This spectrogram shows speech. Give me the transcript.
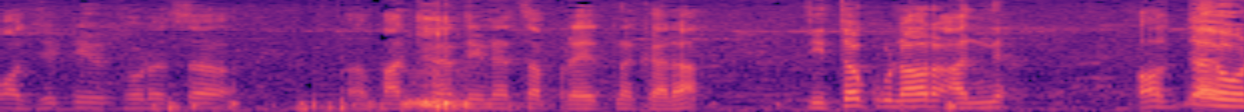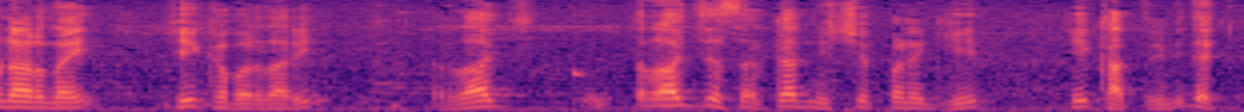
पॉझिटिव्ह थोडंसं बातम्या देण्याचा प्रयत्न करा. तिथं कुणावर अन्य अन्याय होणार नाही ही खबरदारी राज्य राज्य सरकार निश्चितपणे घेईल ही खात्री मी देतो.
